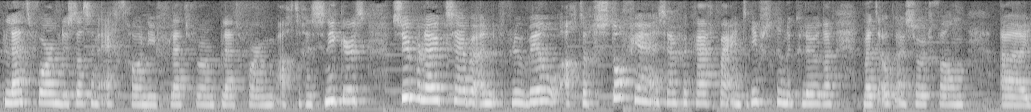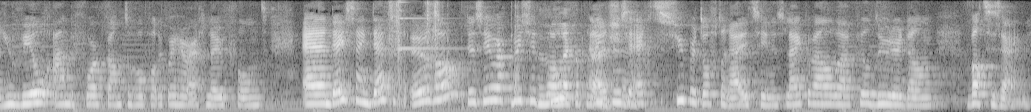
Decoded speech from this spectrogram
platform. Dus dat zijn echt gewoon die platform, platform-achtige sneakers. Super leuk. Ze hebben een fluweelachtig stofje en zijn verkrijgbaar in drie verschillende kleuren. Met ook een soort van eh, juweel aan de voorkant erop, wat ik wel heel erg leuk vond. En deze zijn 30 euro, dus heel erg budget. Dat is wel lekker En ik vind ze echt super tof eruit zien. Dus lijken wel eh, veel duurder dan wat ze zijn.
